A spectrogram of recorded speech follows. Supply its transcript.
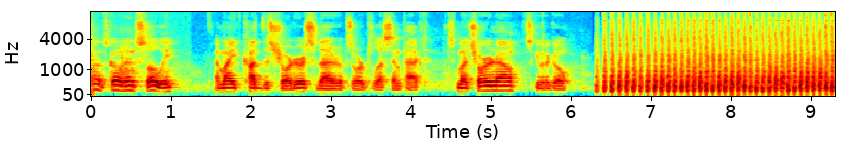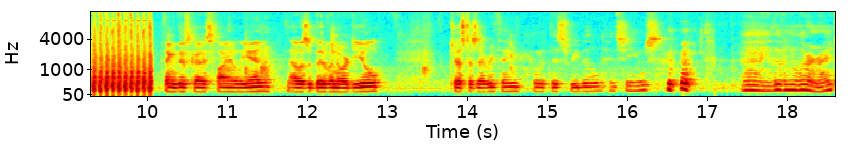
Oh, it's going in slowly. I might cut this shorter so that it absorbs less impact. It's much shorter now, let's give it a go. I think this guy's finally in. That was a bit of an ordeal just as everything with this rebuild, it seems. Ah, you live and you learn, right?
